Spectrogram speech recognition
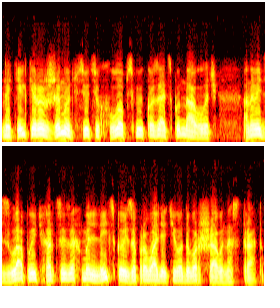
не тільки розженуть всю цю хлопську і козацьку наволоч, а навіть злапають харциза Хмельницького і запровадять його до Варшави на страту.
